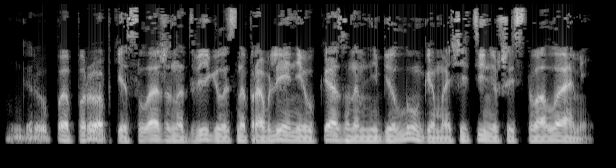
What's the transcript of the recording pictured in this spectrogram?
Группа пробки слаженно двигалась в направлении, указанном небелунгом, ощетинившись стволами.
